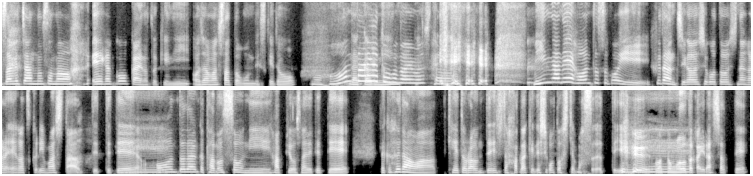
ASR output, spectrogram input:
あさみちゃんのその 映画公開の時にお邪魔したと思うんですけど、もう本当ありがとうございました。みんなね、ほんとすごい、普段違う仕事をしながら映画作りましたって言っててへー、ほんとなんか楽しそうに発表されてて、なんか普段は軽トラ運転して畑で仕事してますっていう若者とかいらっしゃって、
